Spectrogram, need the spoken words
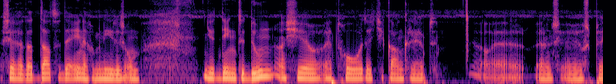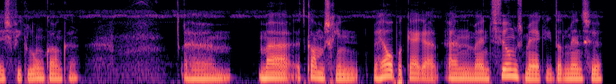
zeggen dat dat de enige manier is om je ding te doen als je hebt gehoord dat je kanker hebt. Eh, een s- heel specifiek longkanker. Ehm, maar het kan misschien helpen. Kijk, aan, mijn films merk ik dat mensen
